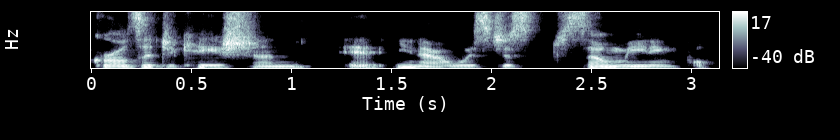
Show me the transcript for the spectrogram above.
girls' education, it, you know, was just so meaningful.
